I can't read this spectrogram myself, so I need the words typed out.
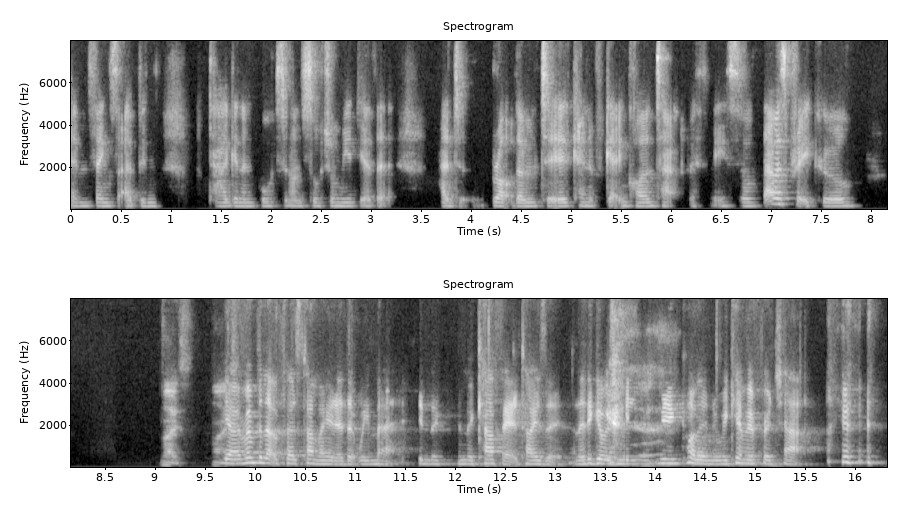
um, things that I've been tagging and posting on social media that had brought them to kind of get in contact with me. So that was pretty cool. Nice. Nice. Yeah, I remember that first time I know that we met in the in the cafe at Tiso, and I think it was me, me and Colin, and we came in for a chat, and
